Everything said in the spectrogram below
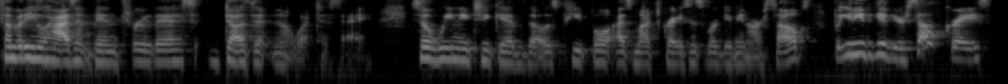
Somebody who hasn't been through this doesn't know what to say. So we need to give those people as much grace as we're giving ourselves. But you need to give yourself grace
